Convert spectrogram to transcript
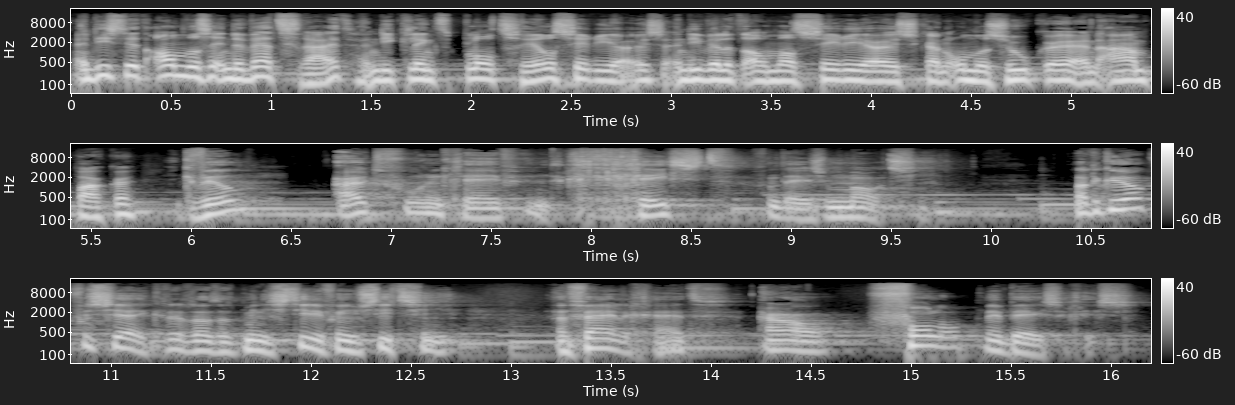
En die zit anders in de wedstrijd. En die klinkt plots heel serieus. En die wil het allemaal serieus gaan onderzoeken en aanpakken. Ik wil uitvoering geven in de geest van deze motie. Laat ik u ook verzekeren dat het ministerie van Justitie en Veiligheid er al volop mee bezig is.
